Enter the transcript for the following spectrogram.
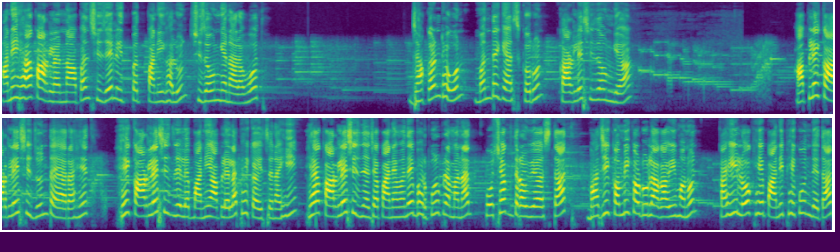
आणि ह्या कारल्यांना आपण शिजेल इतपत पाणी घालून शिजवून घेणार आहोत. झाकण ठेवून मंद गॅस करून कारले शिजवून घ्या. आपले कारले शिजून तयार आहेत. हे कारले शिजलेलं पाणी आपल्याला फेकायचं नाही. ह्या कारले शिजण्याच्या पाण्यामध्ये भरपूर प्रमाणात पोषक द्रव्य असतात. भाजी कमी कडू लागावी म्हणून काही लोक हे पाणी फेकून देतात.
